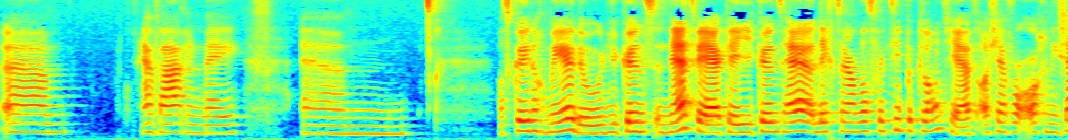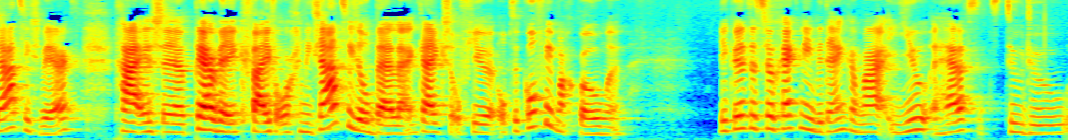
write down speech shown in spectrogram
um, ervaring mee. Um, wat kun je nog meer doen? Je kunt netwerken. Je kunt, hè, ligt eraan wat voor type klant je hebt. Als jij voor organisaties werkt, ga eens uh, per week vijf organisaties opbellen en kijk eens of je op de koffie mag komen. Je kunt het zo gek niet bedenken, maar you have to do,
